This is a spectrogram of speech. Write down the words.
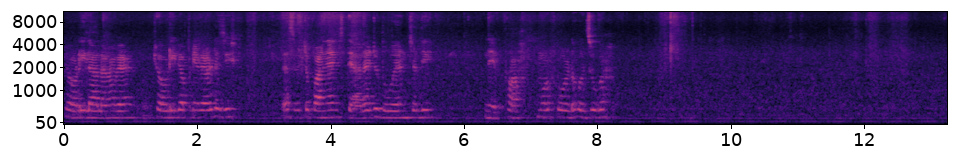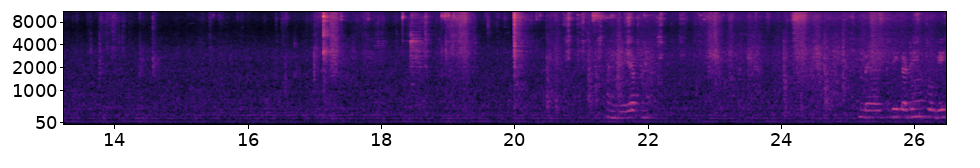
ਚੌੜੀ ਲਾ ਲੈਣਾ ਵੈ ਚੌੜੀ ਦਾ ਆਪਣੀ ਬੈਲਟ ਜੀ। ਇਸ ਵਿੱਚੋਂ 5 ਇੰਚ ਤਿਆਰ ਹੈ, ਜੋ 2 ਇੰਚ ਦੀ ਨੇਫਾ ਮੋਰ ਫੋਲਡ ਹੋ ਜਾਊਗਾ। ਹਾਂਜੀ ਇਹ ਆਪਣੀ। ਦੀ ਕਟਿੰਗ ਹੋ ਗਈ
